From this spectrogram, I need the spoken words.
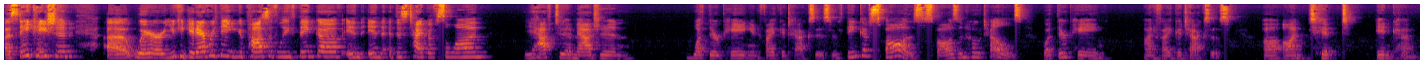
a staycation uh, where you can get everything you could possibly think of in, in this type of salon. You have to imagine what they're paying in fica taxes or think of spas spas and hotels what they're paying on fica taxes uh, on tipped income.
